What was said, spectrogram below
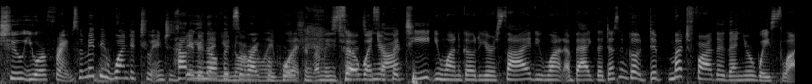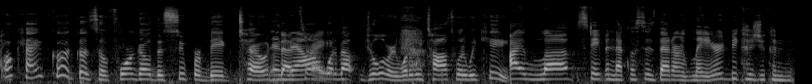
to your frame. So maybe one to two inches How bigger you know than you right normally proportion? would. I mean, you so when you're side? petite, you want to go to your side. You want a bag that doesn't go dip much farther than your waistline. Okay, good, good. So forego the super big tote. And That's now, right. what about jewelry? What do we toss? What do we keep? I love statement necklaces that are layered because you can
